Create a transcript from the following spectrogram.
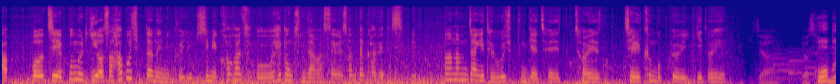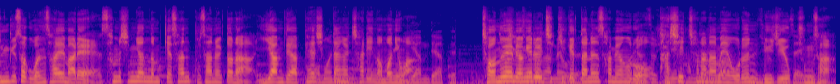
아버지의 꿈을 이어서 하고 싶다는 그 욕심이 커가지고 해군 군장 학생을 선택하게 됐습니다. 천안함장이 되고 싶은 게 제, 저의 제일 큰 목표이기도 해요. 고 문규석 원사의 말에 30년 넘게 산 부산을 떠나 이암대 앞에 식당을 차린 어머니와 전우의 명예를 지키겠다는 사명으로 다시 천안함에 오른 류지욱 중사.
